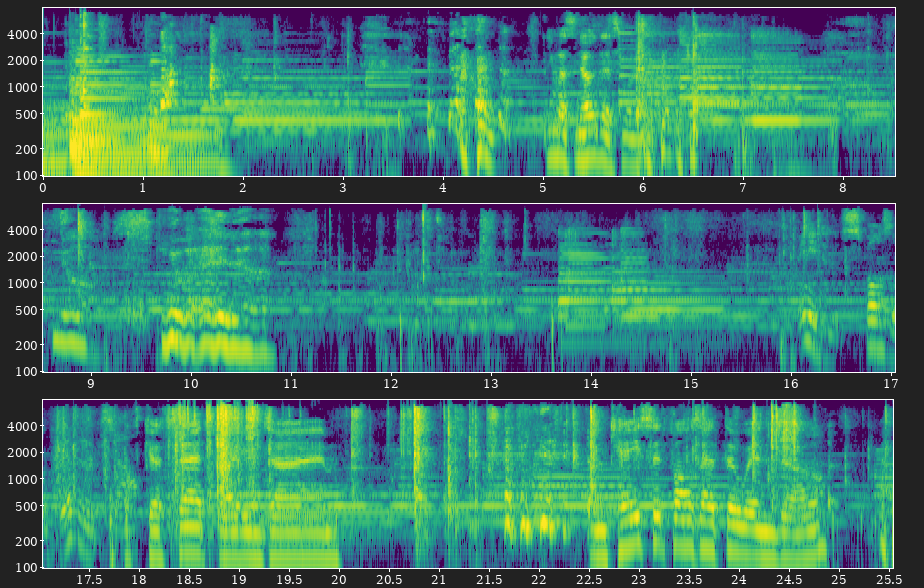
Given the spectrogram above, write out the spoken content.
must know this one. No. No, I We need to dispose of the others now. Cassette fighting time. In case it falls out the window,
